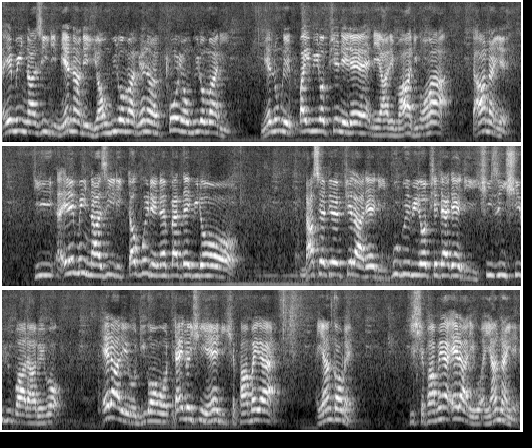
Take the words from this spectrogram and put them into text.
အေးမိနာစီဒီမျက်နှာတွေရောင်ပြီးတော့မှမျက်နှာဖိုးရောင်ပြီးတော့မှဒီမျက်လုံးတွေပိုက်ပြီးတော့ဖြစ်နေတဲ့နေရာတွေမှာဒီကောင်ကတအားနိုင်တယ်ဒီအေးမိနာစီဒီတောက်ပွေးတွေနဲ့ပတ်သက်ပြီးတော့နောက်ဆက်တွဲဖြစ်လာတဲ့ဒီပူပြီးပြီးတော့ဖြစ်တတ်တဲ့ဒီရှီစင်းရှီဖြူပါတာတွေပေါ့အဲ့ဒါတွေကိုဒီကောင်ကိုတိုက်လို့ရှိရင်ဒီရှဖာမိုက်ကအရန်ကောင်းတယ် ဒီရှဖာမဲကအဲ့ဓာတွေကိုအရန်နိုင်တယ်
